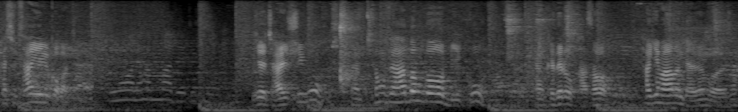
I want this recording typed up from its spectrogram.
80 사이일 것 같아요. 응원의 한마디 해주시면 이제 잘 쉬고 그냥 평소에 하던 거 믿고 그냥 그대로 가서 하기만 하면 되는 거여서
